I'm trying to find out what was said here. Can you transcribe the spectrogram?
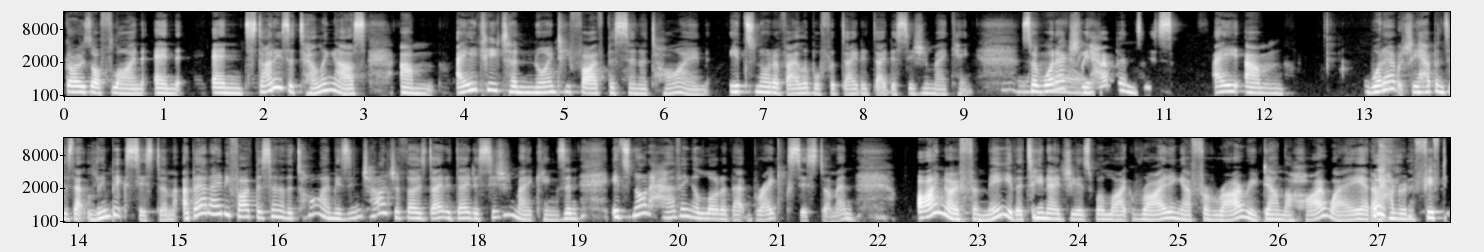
goes offline and and studies are telling us um, 80 to 95% of time it's not available for day-to-day decision making. So what actually happens is a um, what actually happens is that limbic system about 85% of the time is in charge of those day-to-day decision makings and it's not having a lot of that brake system. And I know for me, the teenage years were like riding a Ferrari down the highway at 150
